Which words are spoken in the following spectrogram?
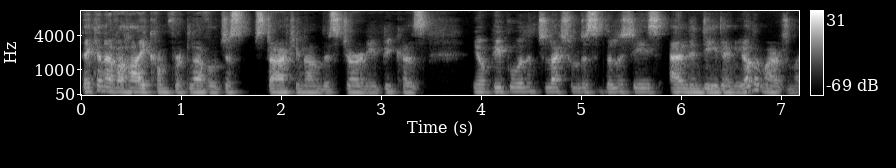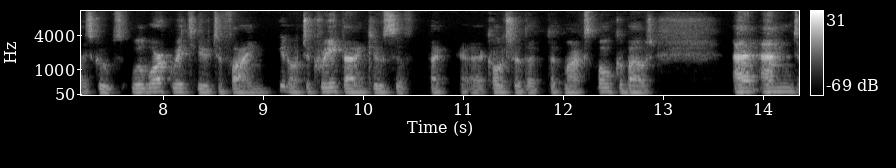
they can have a high comfort level just starting on this journey because you know people with intellectual disabilities and indeed any other marginalized groups will work with you to find you know to create that inclusive uh, culture that, that Mark spoke about. And, and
